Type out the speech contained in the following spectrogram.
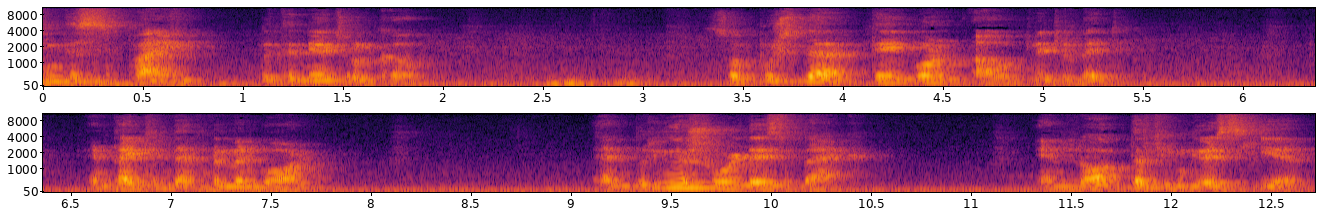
stretching the spine with a natural curve. So push the tailbone out a little bit and tighten the abdomen wall and bring your shoulders back and lock the fingers here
